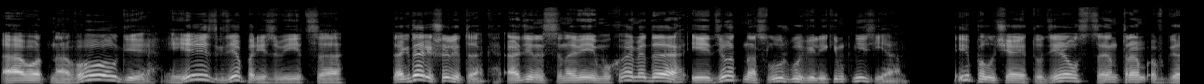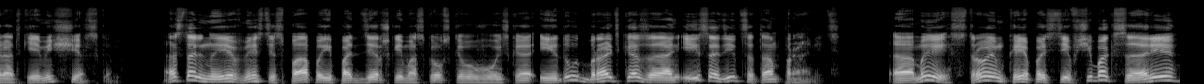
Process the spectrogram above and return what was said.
А вот на Волге есть где порезвиться. Тогда решили так. Один из сыновей Мухаммеда идет на службу великим князьям и получает удел с центром в городке Мещерском. Остальные вместе с папой и поддержкой московского войска идут брать Казань и садиться там править. А мы строим крепости в Чебоксаре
